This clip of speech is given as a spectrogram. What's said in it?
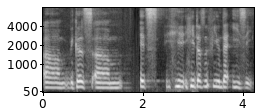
um, because um, it's he, he doesn't feel that easy.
